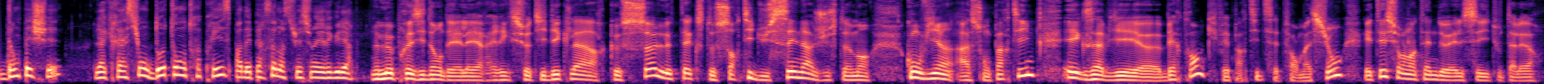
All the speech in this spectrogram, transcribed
d'empêcher la création d'auto-entreprises par des personnes en situation irrégulière. Le président des LR, Éric Ciotti, déclare que seul le texte sorti du Sénat, justement, convient à son parti. Et Xavier euh, Bertrand, qui fait partie de cette formation, était sur l'antenne de LCI tout à l'heure.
